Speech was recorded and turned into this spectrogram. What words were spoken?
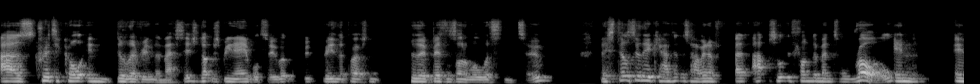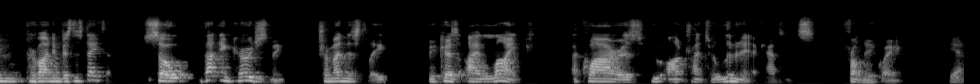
as critical in delivering the message, not just being able to, but being the person who the business owner will listen to. They still see the accountant as having a, an absolutely fundamental role in in providing business data. So that encourages me tremendously because I like acquirers who aren't trying to eliminate accountants from the equation. Yeah.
